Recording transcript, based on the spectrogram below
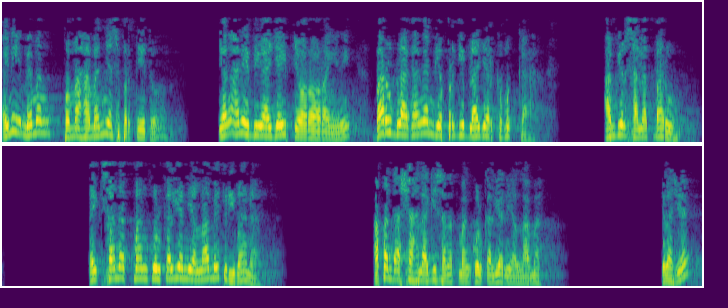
Nah, ini memang pemahamannya seperti itu. Yang aneh bingung ajaibnya orang-orang ini, baru belakangan dia pergi belajar ke Mekah. Ambil sanat baru. Baik sanat mangkul kalian yang lama itu di mana? Apa tidak syah lagi sanat mangkul kalian yang lama? Jelas ya?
